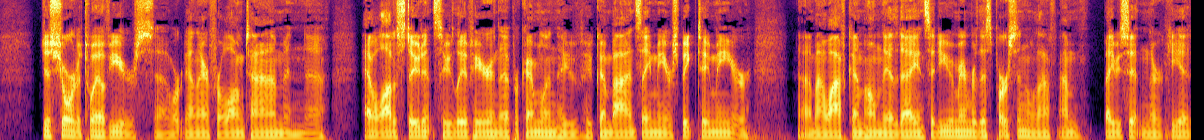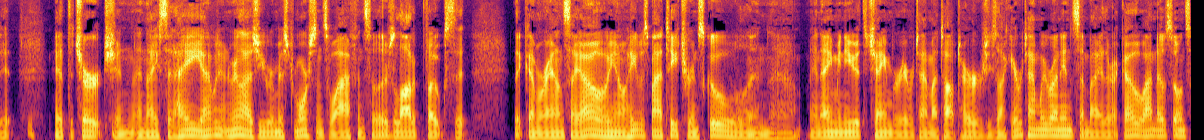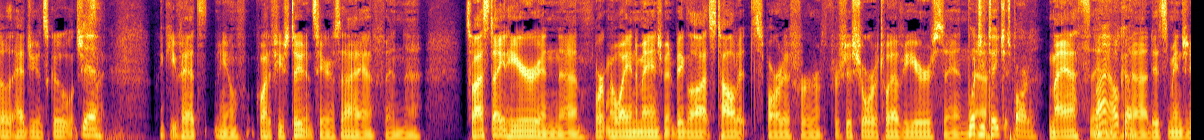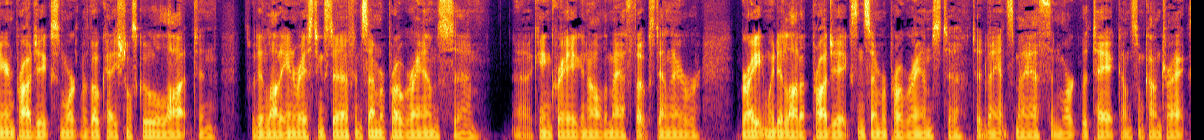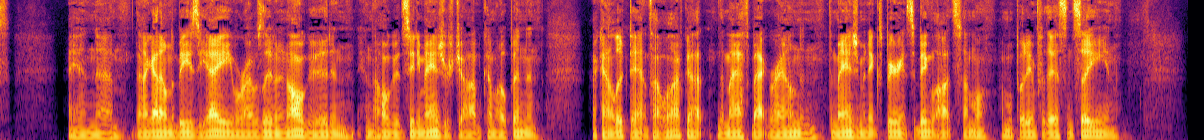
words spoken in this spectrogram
just short of 12 years. Uh, worked down there for a long time, and uh, have a lot of students who live here in the Upper Cumberland who who come by and see me or speak to me or. Uh, my wife come home the other day and said, "Do you remember this person?" Well, I, I'm babysitting their kid at at the church, and, and they said, "Hey, I didn't realize you were Mr. Morrison's wife." And so there's a lot of folks that that come around and say, "Oh, you know, he was my teacher in school," and uh, and Amy knew at the chamber. Every time I talked to her, she's like, every time we run into somebody, they're like, "Oh, I know so and so that had you in school," and she's Yeah. like, "I think you've had you know quite a few students here, as I have," and uh, so I stayed here and uh, worked my way into management Big Lots. Taught at Sparta for, for just short of twelve years, and What'd you uh, teach at Sparta? math and Wow, okay. uh, did some engineering projects and worked with vocational school a lot and so we did a lot of interesting stuff and summer programs uh, uh, ken craig and all the math folks down there were great and we did a lot of projects and summer programs to, to advance math and work with tech on some contracts and um, then i got on the bza where i was living in Algood and, and the Algood city manager's job come open and I kind of looked at it and thought, well, I've got the math background and the management experience at Big Lots. I'm gonna I'm gonna put in for this and see. And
